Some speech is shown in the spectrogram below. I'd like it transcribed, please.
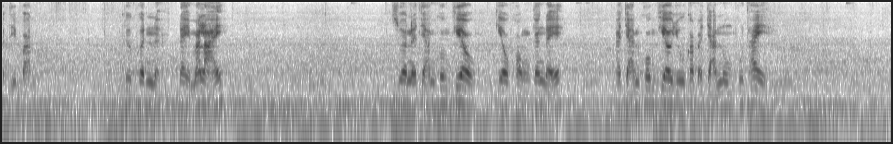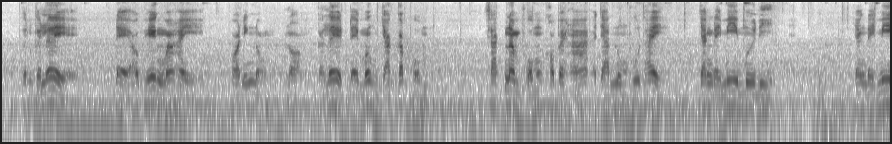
ปฏิบัติ คือเพิ่นน่ะได้มาหลาย ส่วนอาจารย์คมเขี้ยวเกี่ยวของจังไดอาจารย์คมเขี้ยวอยู่กับอาจารย์หนุ่มผู้ไทย เพิ่นก็เลยได้เอาเพลงมาให้พอนิ้งหน่องลองก็เลยได้มาหูจักกับผมชักนำผมเขาไปหาอาจารย์หนุ่มผู้ไทย จังได้มีมือนี้ ยังได้มี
